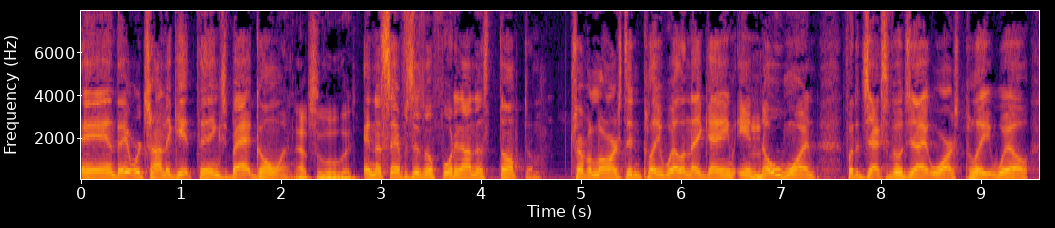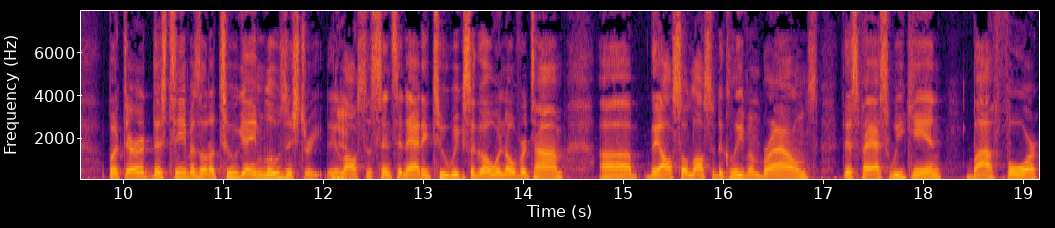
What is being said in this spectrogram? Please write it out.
And they were trying to get things back going. Absolutely. And the San Francisco 49ers thumped them. Trevor Lawrence didn't play well in that game, and mm. no one for the Jacksonville Jaguars played well. But they're, this team is on a two-game losing streak. They lost to Cincinnati two weeks ago in overtime. Uh, they also lost to the Cleveland Browns this past weekend by four.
